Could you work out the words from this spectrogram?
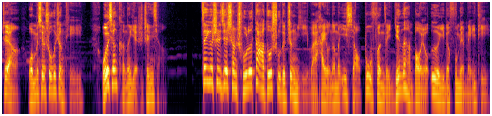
这样，我们先说回正题。我想，可能也是真相。这个世界上，除了大多数的正义以外，还有那么一小部分的阴暗、抱有恶意的负面媒体。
